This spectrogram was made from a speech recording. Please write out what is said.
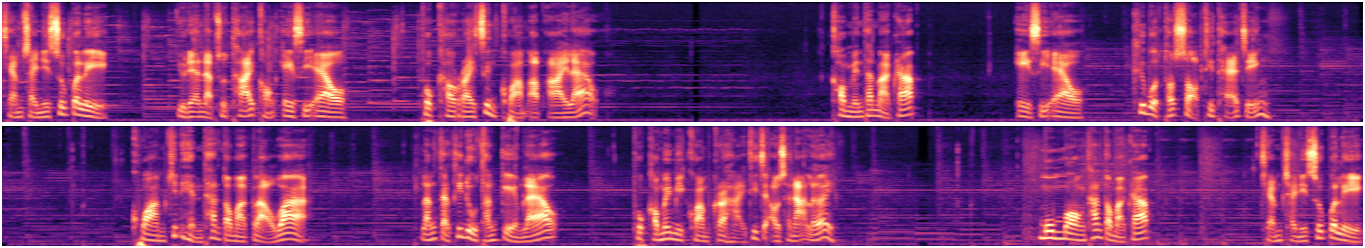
แชมป์ไชนีสซูเปอร์ลีกอยู่ในอันดับสุดท้ายของ ACL พวกเขาไร้ซึ่งความอับอายแล้ว คอมเมนต์ท่านมาครับ ACL คือบททดสอบที่แท้จริง ความคิดเห็นท่านต่อมากล่าวว่า หลังจากที่ดูทั้งเกมแล้ว พวกเขาไม่มีความกระหายที่จะเอาชนะเลย มุมมองท่านต่อมาครับ แชมป์ไชนีสซูเปอร์ลีก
